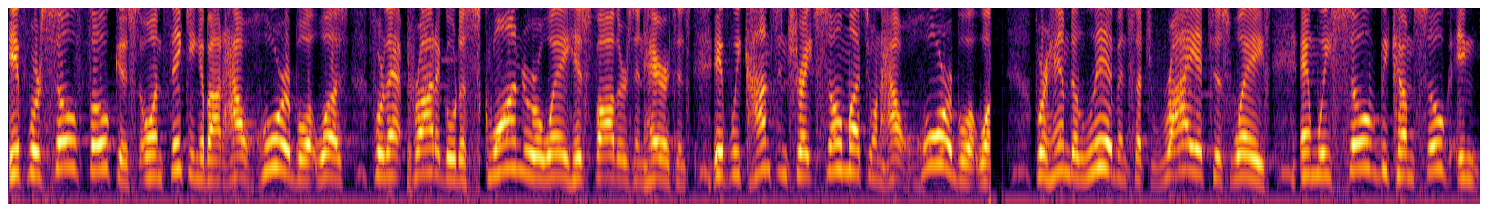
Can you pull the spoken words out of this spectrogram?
If we're so focused on thinking about how horrible it was for that prodigal to squander away his father's inheritance, if we concentrate so much on how horrible it was for him to live in such riotous ways, and we so become so in,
